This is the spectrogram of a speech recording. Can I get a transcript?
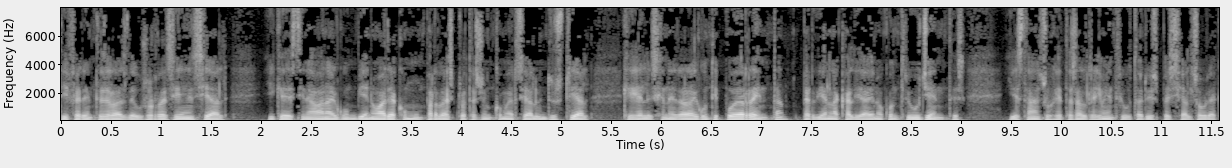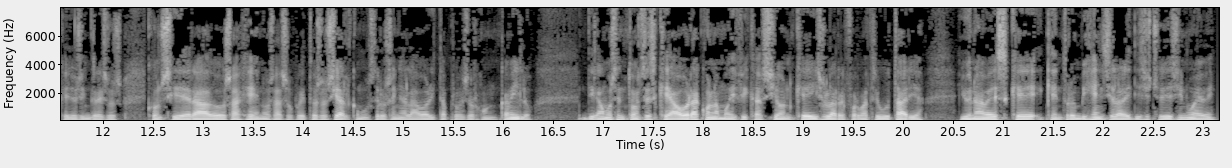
diferentes a las de uso residencial y que destinaban algún bien o área común para la explotación comercial o industrial que les generara algún tipo de renta, perdían la calidad de no contribuyentes y estaban sujetas al régimen tributario especial sobre aquellos ingresos considerados ajenos a su objeto social, como usted lo señalaba ahorita, profesor Juan Camilo. Digamos entonces que ahora con la modificación que hizo la reforma tributaria y una vez que, entró en vigencia la ley 1819,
